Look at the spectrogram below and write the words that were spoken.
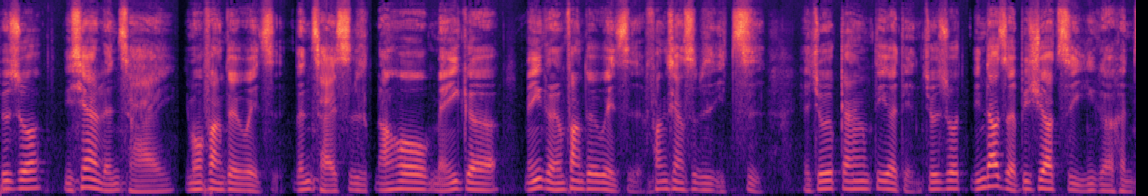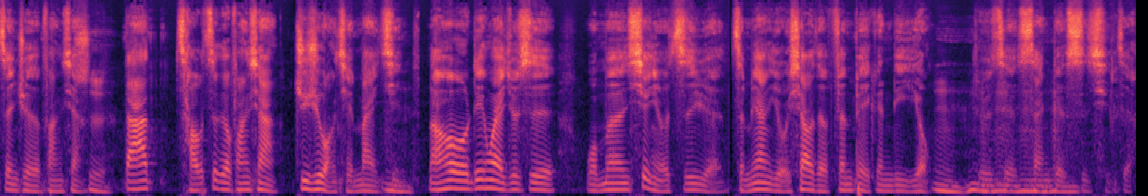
就是说你现在人才有没有放对位置，人才是不是，然后每一个每一个人放对位置，方向是不是一致？也就是刚刚第二点，就是说领导者必须要指引一个很正确的方向，是。大家朝这个方向继续往前迈进。然后另外就是我们现有资源怎么样有效的分配跟利用，嗯，就是这三个事情这样。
